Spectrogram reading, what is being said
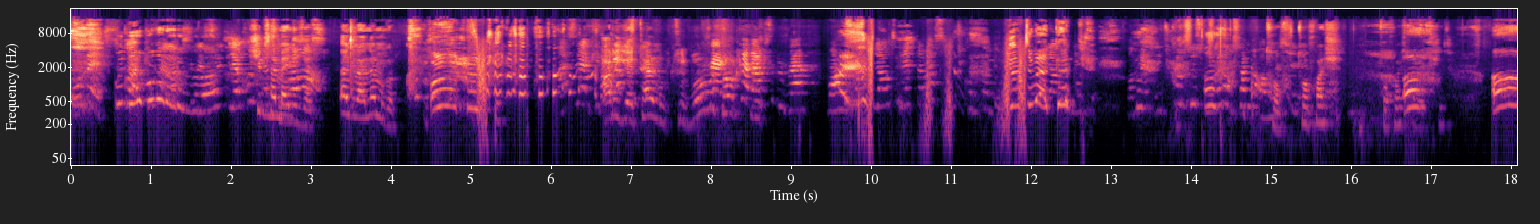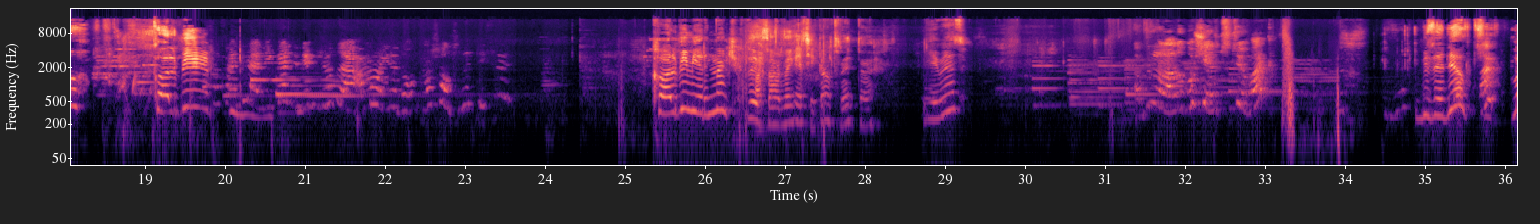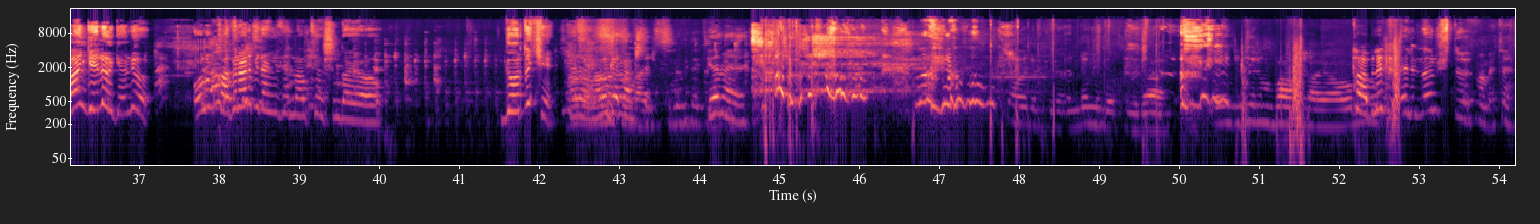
Ahmet. Bu niye bu kadar hızlı lan? Şimdi sen beni izlesin. Ben Granny'den mi gol? Abi göten turbo mu Sen tak? ne kadarsınız ha? Götüme kır. Tof, tofaş. Tofaş. Ah. Ah. Kalbim. Kalbim yerinden çıktı. Hasarda gerçekten altın et de. Yemin et. Abdülhamid boş yeri tutuyor bak. 156. Lan geliyor geliyor. Oğlum kadın harbiden 156 yaşında ya. Gördü ki. Herhalde görmemiştir. Görmedi. Granny'den mi ha? Ben gidiyorum bağla ya. Tablet elimden düştü. Öpme Mete.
